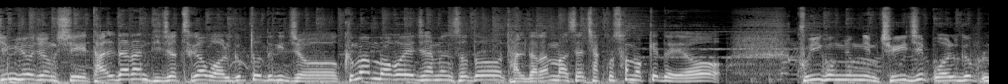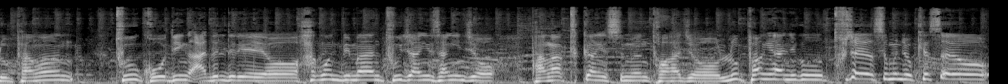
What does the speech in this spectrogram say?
김효정 씨, 달달한 디저트가 월급 도둑이죠. 그만 먹어야지 하면서도 달달한 맛에 자꾸 사먹게 돼요. 9206님, 저희 집 월급 루팡은 두 고딩 아들들이에요. 학원비만 두 장 이상이죠. 방학 특강 있으면 더 하죠. 루팡이 아니고 투자였으면 좋겠어요.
